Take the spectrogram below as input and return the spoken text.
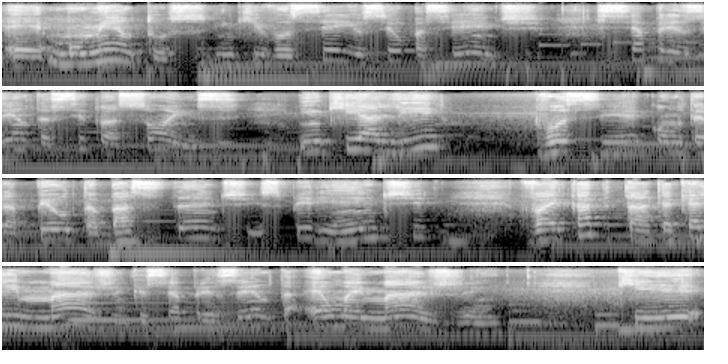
é, momentos em que você e o seu paciente se apresenta situações em que ali você, como terapeuta bastante experiente, vai captar que aquela imagem que se apresenta é uma imagem que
